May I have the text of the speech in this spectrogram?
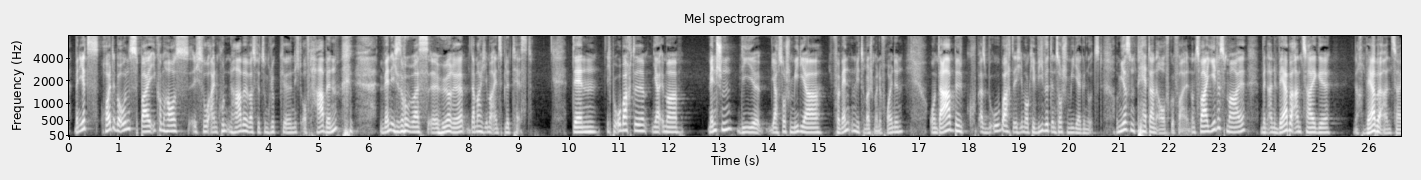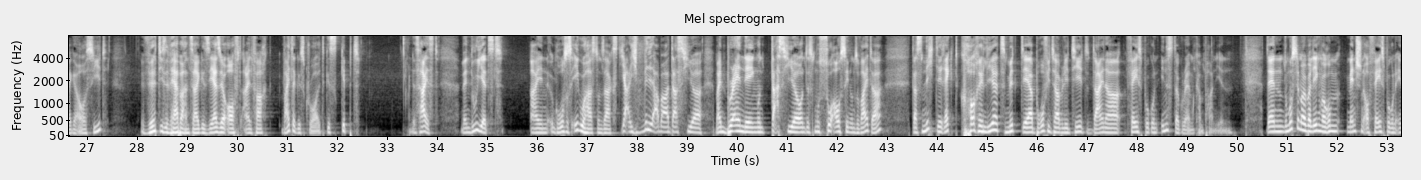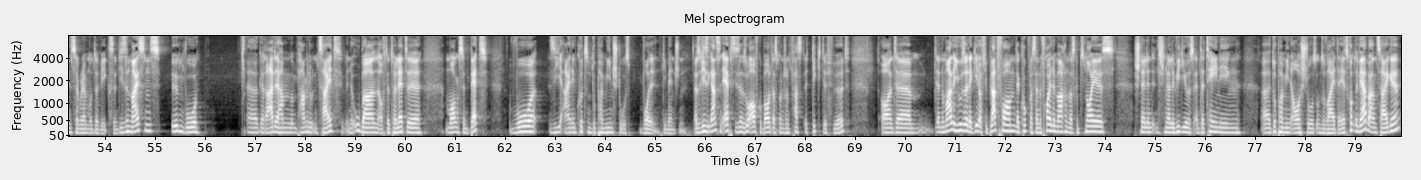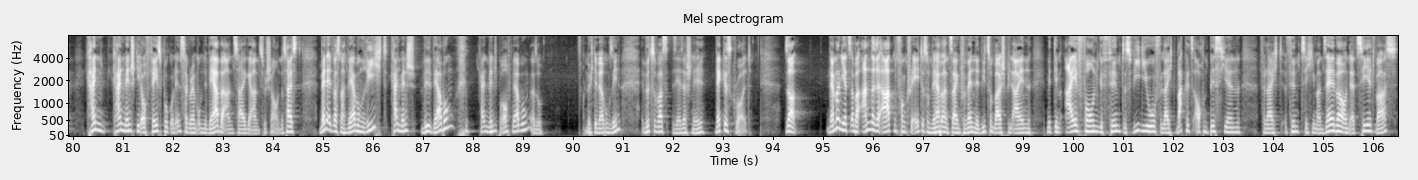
Wenn jetzt heute bei uns bei Ecom House ich so einen Kunden habe, was wir zum Glück äh, nicht oft haben, wenn ich sowas äh, höre, dann mache ich immer einen Split-Test. Denn ich beobachte ja immer Menschen, die ja Social Media verwenden, wie zum Beispiel meine Freundin. Und da be also beobachte ich immer, okay, wie wird denn Social Media genutzt? Und mir ist ein Pattern aufgefallen. Und zwar jedes Mal, wenn eine Werbeanzeige nach Werbeanzeige aussieht, wird diese Werbeanzeige sehr, sehr oft einfach weitergescrollt, geskippt. Das heißt, wenn du jetzt ein großes Ego hast und sagst, ja, ich will aber das hier, mein Branding und das hier und es muss so aussehen und so weiter, das nicht direkt korreliert mit der Profitabilität deiner Facebook- und Instagram-Kampagnen. Denn du musst dir mal überlegen, warum Menschen auf Facebook und Instagram unterwegs sind. Die sind meistens irgendwo äh, gerade haben ein paar Minuten Zeit in der U-Bahn, auf der Toilette, morgens im Bett, wo sie einen kurzen Dopaminstoß wollen, die Menschen. Also diese ganzen Apps, die sind so aufgebaut, dass man schon fast addictive wird. Und ähm, der normale User, der geht auf die Plattform, der guckt, was seine Freunde machen, was gibt's Neues, schnelle, schnelle Videos, Entertaining, äh, Dopaminausstoß und so weiter. Jetzt kommt eine Werbeanzeige, kein, kein Mensch geht auf Facebook und Instagram, um eine Werbeanzeige anzuschauen. Das heißt, wenn etwas nach Werbung riecht, kein Mensch will Werbung, kein Mensch braucht Werbung, also möchte Werbung sehen, wird sowas sehr, sehr schnell weggescrollt. So, wenn man jetzt aber andere Arten von Creatives und Werbeanzeigen verwendet, wie zum Beispiel ein mit dem iPhone gefilmtes Video, vielleicht wackelt es auch ein bisschen, vielleicht filmt sich jemand selber und erzählt was,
